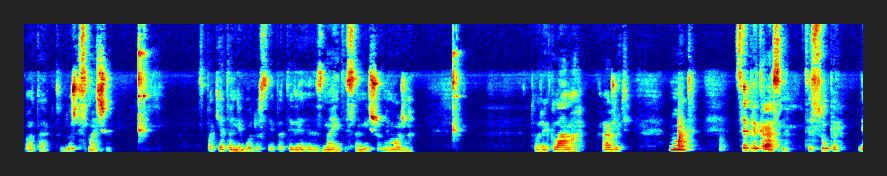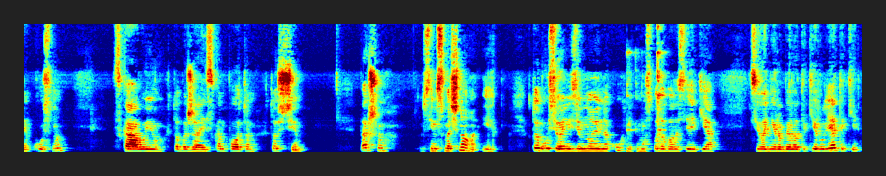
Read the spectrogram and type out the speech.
Отак. Це дуже смачно. З пакета не буду сипати, ви знаєте самі, що не можна. То реклама, кажуть. Ну от, це прекрасно, це супер, як вкусно. З кавою, хто бажає, з компотом, хто з чим. Так що усім смачного. І хто був сьогодні зі мною на кухні, кому сподобалося, як я сьогодні робила такі рулетики,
